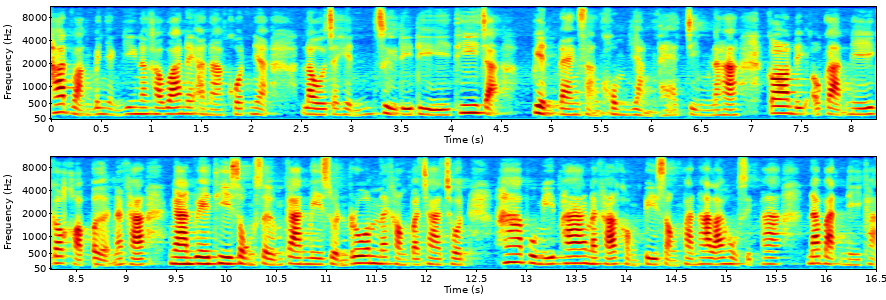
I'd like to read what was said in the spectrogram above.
คาดหวังเป็นอย่างยิ่งนะคะว่าในอนาคตเนี่ยเราจะเห็นสื่อดีๆ ที่จะ ลี่ยนแปลงสังคมอย่างแท้จริงนะคะ ก็โอกาสนี้ก็ขอเปิดนะคะ งานเวทีส่งเสริมการมีส่วนร่วมนะของประชาชน 5 ภูมิภาคนะคะ ของปี 2565 ณ บัดนี้ค่ะ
